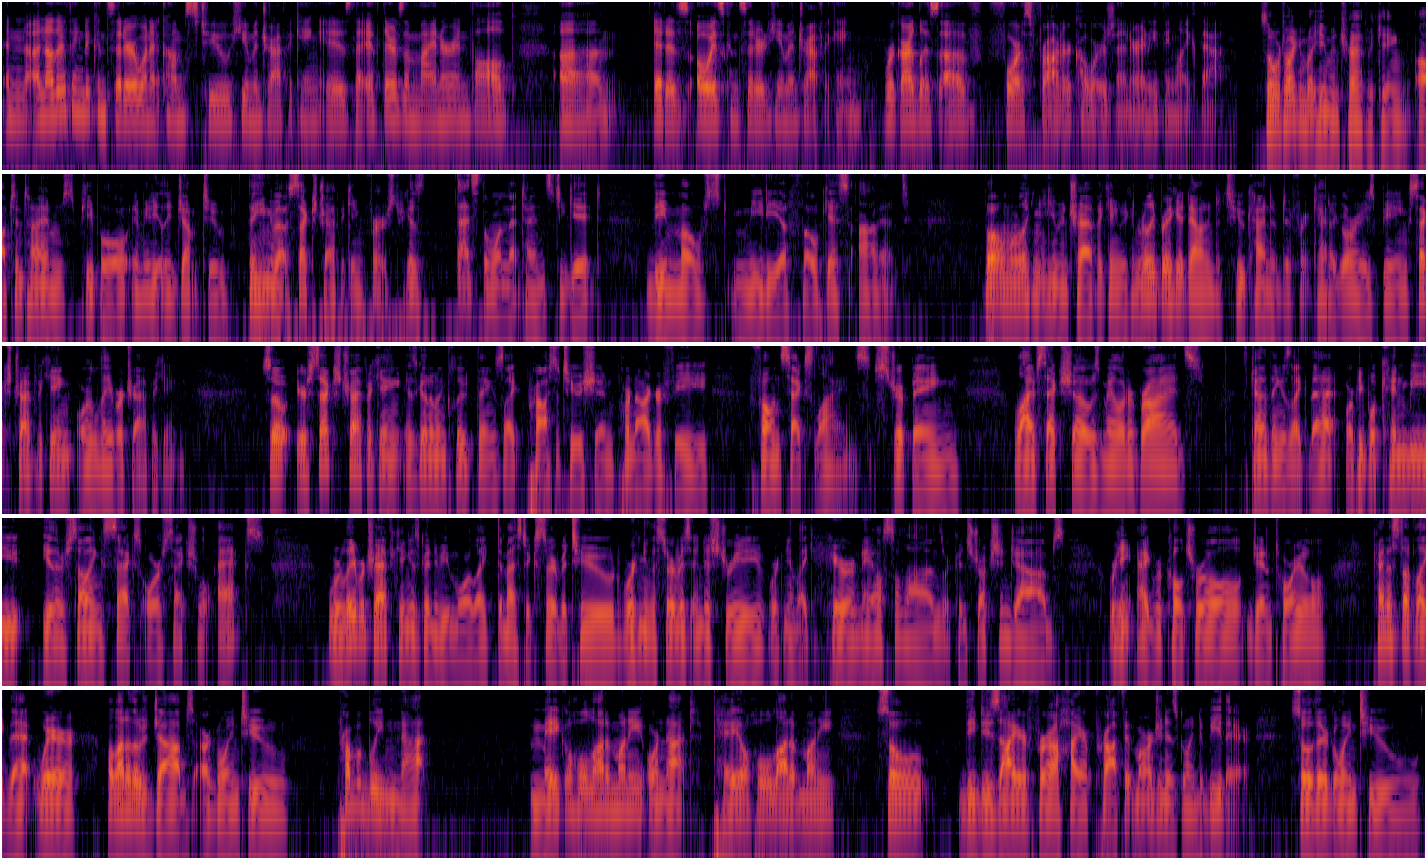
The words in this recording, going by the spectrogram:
And another thing to consider when it comes to human trafficking is that if there's a minor involved, um, it is always considered human trafficking, regardless of force, fraud, or coercion, or anything like that. So when we're talking about human trafficking, oftentimes people immediately jump to thinking about sex trafficking first because that's the one that tends to get the most media focus on it. But when we're looking at human trafficking, we can really break it down into two kind of different categories being sex trafficking or labor trafficking. So your sex trafficking is going to include things like prostitution, pornography, phone sex lines, stripping, live sex shows, mail order brides, kind of things like that, where people can be either selling sex or sexual acts. Where labor trafficking is going to be more like domestic servitude, working in the service industry, working in like hair or nail salons or construction jobs, working agricultural, janitorial, kind of stuff like that, where a lot of those jobs are going to probably not make a whole lot of money or not pay a whole lot of money. So the desire for a higher profit margin is going to be there. So they're going to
